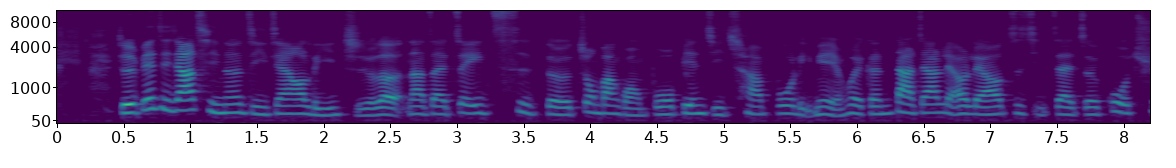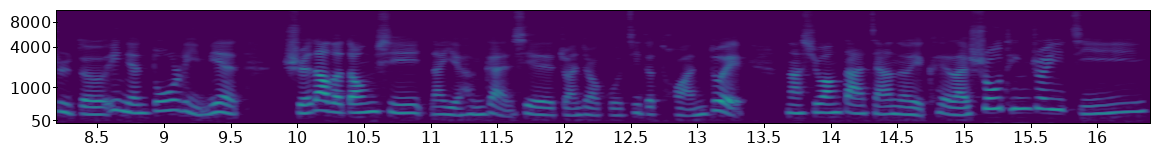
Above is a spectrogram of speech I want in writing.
就是编辑佳琪呢即将要离职了。那在这一次的重磅广播编辑插播里面，也会跟大家聊聊自己在这过去的一年多里面。学到的东西，那也很感谢转角国际的团队。那希望大家呢也可以来收听这一集。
